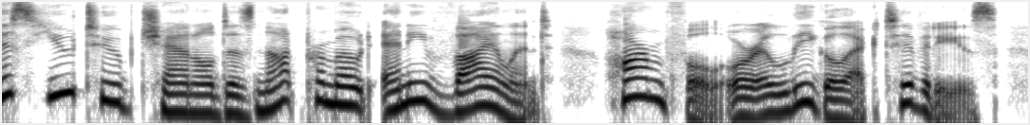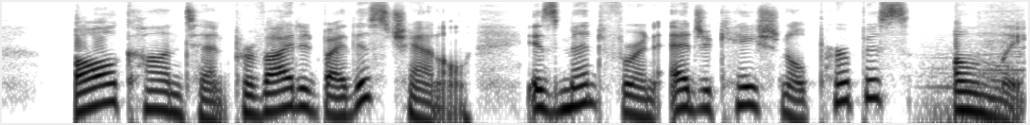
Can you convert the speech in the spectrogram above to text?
This YouTube channel does not promote any violent, harmful, or illegal activities. All content provided by this channel is meant for an educational purpose only.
